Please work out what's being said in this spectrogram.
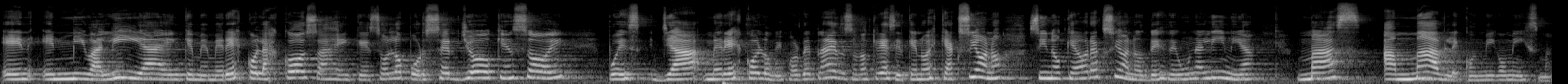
en, en mi valía, en que me merezco las cosas, en que solo por ser yo quien soy, pues ya merezco lo mejor del planeta. Eso no quiere decir que no es que acciono, sino que ahora acciono desde una línea más amable conmigo misma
